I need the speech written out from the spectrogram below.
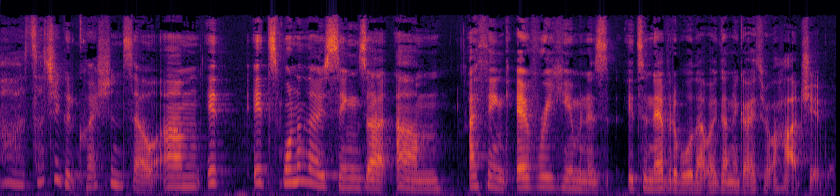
Oh, it's such a good question, So, Um, it it's one of those things that um, I think every human is. It's inevitable that we're going to go through a hardship.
